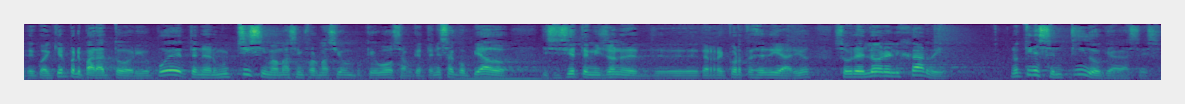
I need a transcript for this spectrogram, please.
de, cualquier preparatorio puede tener muchísima más información que vos, aunque tenés acopiado 17 millones de, recortes de diarios, sobre Laurel y Hardy. No tiene sentido que hagas eso.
